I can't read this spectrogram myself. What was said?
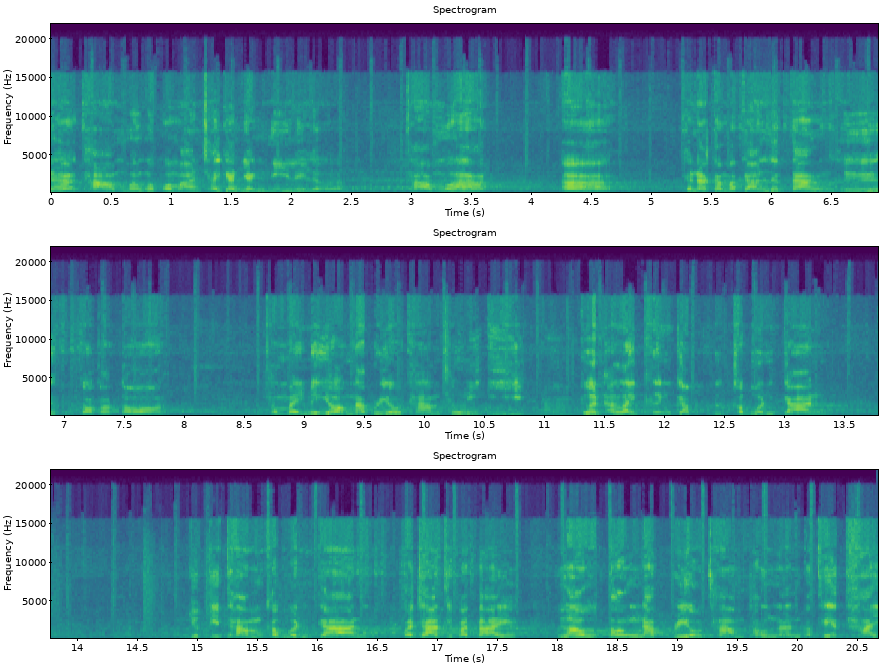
นะฮะถามว่างบประมาณใช้กันอย่างนี้เลยเหรอถามว่าอ่าคณะกรรมการเลือกตั้งหรือกกต ทำไมไม่ยอมนับเรียลไทม์เที่ยวนี้อีก อ่า เกิดอะไรขึ้นกับขบวนการ ยุติธรรมขบวนการประชาธิปไตย เราต้องนับเรียลไทม์เท่านั้นประเทศไทย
